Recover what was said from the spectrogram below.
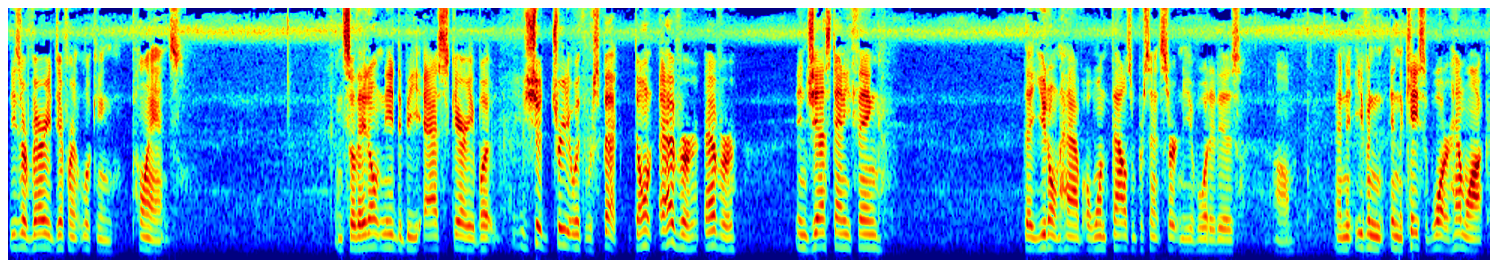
these are very different looking plants. And so they don't need to be as scary, but you should treat it with respect. Don't ever, ever ingest anything that you don't have a 1000% certainty of what it is. Um, and even in the case of water hemlock,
